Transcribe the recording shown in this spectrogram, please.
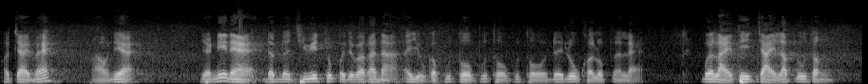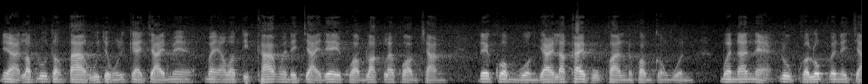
เข้าใจไหมเอาเนี่ยอย่างนี้แน่ดำเนินชีวิตทุกปัจจุบันขณะอยู่กับพุทโธพุทโธพุทโธด้วยรูปเคารพนั่นแหละ เมื่อไหร่ที่ใจรับรู้ทางเนี่ยรับรู้ทางตาหูจมูกลิ้นกายใจไม่ไม่เอามาติดค้างไว้ในใจได้ความรักและความชัง ได้ความห่วงใยรักใคร่ผูกพันความกังวล มื่อนั้นเนี่ยรูปเคารพไว้ในใจ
